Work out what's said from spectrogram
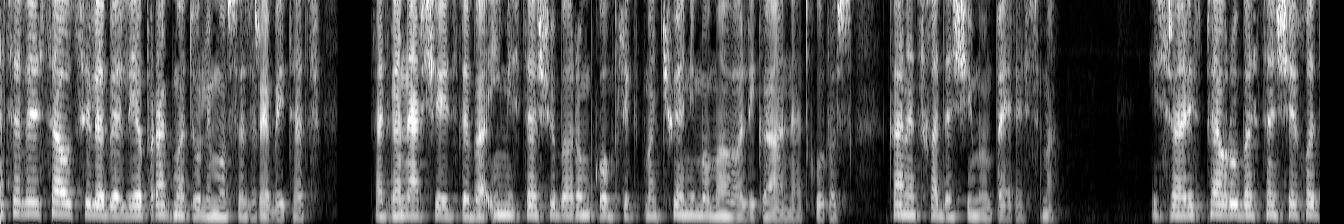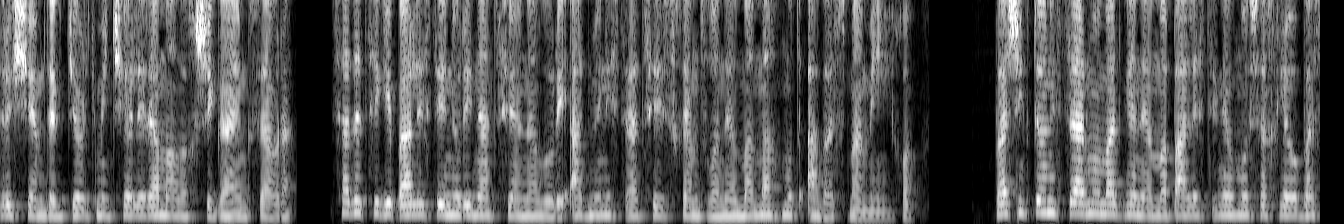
ასევე ეს აუცილებელია პრაგმატული მოსაზრებითაც, რადგან არ შეიძლება იმის დაშვება, რომ კონფლიქტმა ჩვენი მომავალი გაანადგუროს, განაცხადა შიმონ პერესმა. ისრაელის ფევრობასთან შეხვედრის შემდეგ ჯორჯ მიჩელი რამალახში გაემგზავრა, სადაც იგი პალესტინური ნაციონალური ადმინისტრაციის ხელმძღვანელმა მაჰმუდ აბასმა მიიღო. ვაშინგტონის წარმომადგენელმა პალესტინელ მოსახლეობას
